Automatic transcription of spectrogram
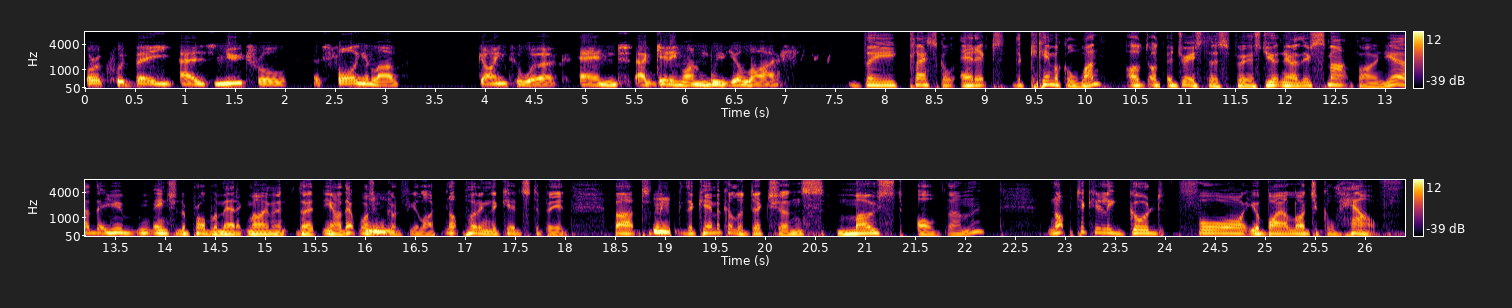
Or it could be as neutral as falling in love, going to work and uh, getting on with your life. The classical addict, the chemical one. I'll, I'll address this first. You, know, the smartphone. Yeah, th- you mentioned a problematic moment that you know that wasn't good for your life. Not putting the kids to bed, but the, the chemical addictions, most of them, not particularly good for your biological health.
